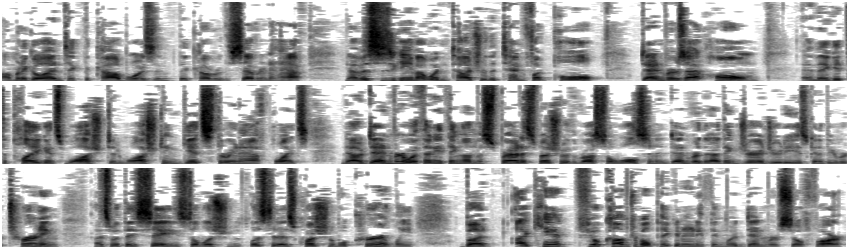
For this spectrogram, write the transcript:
I'm going to go ahead and take the Cowboys, and they cover the seven and a half. Now, this is a game I wouldn't touch with a 10 foot pole. Denver's at home, and they get to play against Washington. Washington gets three and a half points. Now, Denver, with anything on the spread, especially with Russell Wilson in Denver there, I think Jerry Jeudy is going to be returning. That's what they say. He's still listed as questionable currently. but I can't feel comfortable picking anything with Denver so far.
